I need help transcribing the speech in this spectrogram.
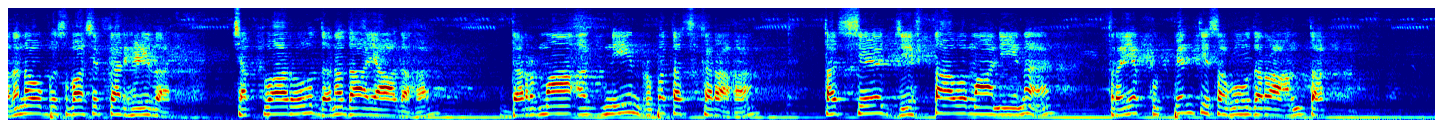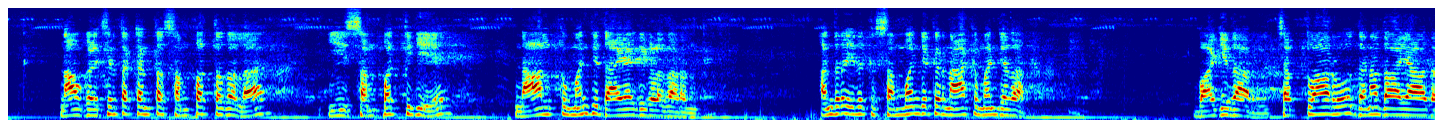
ಅದನ್ನು ಒಬ್ಬ ಸುಭಾಷಿತ್ಕಾರ ಹೇಳಿದ, ಚತ್ವಾರೋ ಧನದಾಯಾದ ಧರ್ಮ ಅಗ್ನಿ ನೃಪತಸ್ಕರ ತಸ್ಯ ಜ್ಯೇಷ್ಠಾವಮಾನೇನ ತ್ರಯ ಕುಪ್ಯಂತಿ ಸಹೋದರ ಅಂತ. ನಾವು ಗಳಿಸಿರ್ತಕ್ಕಂಥ ಸಂಪತ್ತದಲ್ಲ, ಈ ಸಂಪತ್ತಿಗೆ ನಾಲ್ಕು ಮಂದಿ ದಾಯಾದಿಗಳದಾರಂತೆ. ಅಂದ್ರೆ ಇದಕ್ಕೆ ಸಂಬಂಧಿಕರು ನಾಲ್ಕು ಮಂದಿ ಅದಾರ. ಭಾಗಿದಾರರು, ಚತ್ವಾರೋ ಧನದಾಯಾದ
